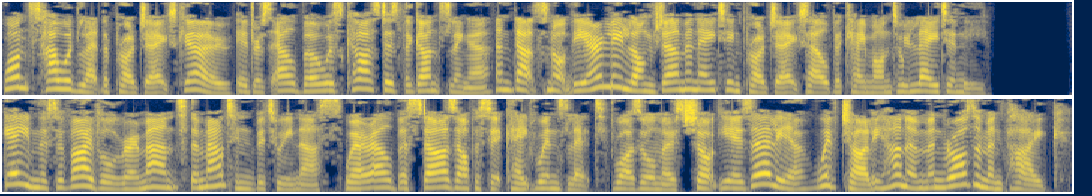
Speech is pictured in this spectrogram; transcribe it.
Once Howard let the project go, Idris Elba was cast as the gunslinger, and that's not the only long-germinating project Elba came onto late in the game the survival romance The Mountain Between Us, where Elba stars opposite Kate Winslet, was almost shot years earlier, with Charlie Hunnam and Rosamund Pike.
